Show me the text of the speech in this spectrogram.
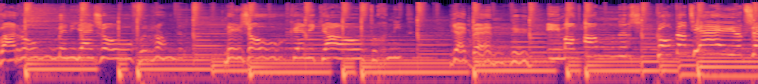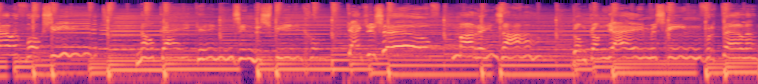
Waarom ben jij zo veranderd? Nee, zo ken ik jou toch niet. Jij bent nu iemand anders. Hoop dat jij dat zelf ook ziet. Nou, kijk eens in de spiegel. Kijk jezelf maar eens aan. Dan kan jij misschien vertellen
